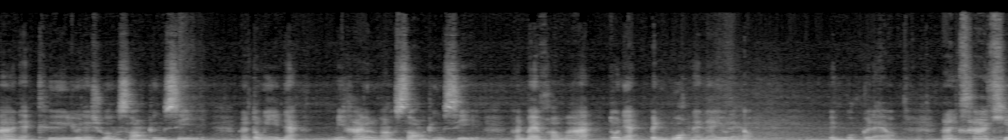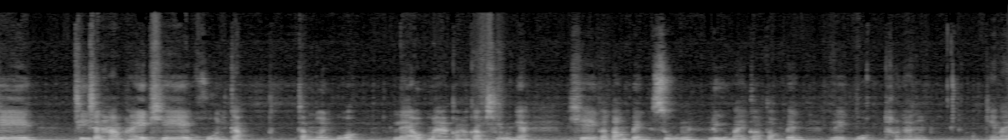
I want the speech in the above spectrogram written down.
มาเนี่ย คืออยู่ในช่วง2ถึง4เพราะนั้นตรงนี้เนี่ย มีค่าอยู่ระหว่าง2ถึง4เพราะนั่นหมายความว่าตัวเนี้ยเป็นบวกแน่ ๆ อยู่แล้ว เป็นบวกอยู่แล้ว เพราะฉะนั้นค่า k ที่จะทำให้ k คูณกับจำนวนบวกแล้วมากกว่าเท่ากับ 0 เนี่ย k ก็ต้องเป็น 0 หรือไม่ก็ต้องเป็นเลขบวกเท่านั้น โอเคไหม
